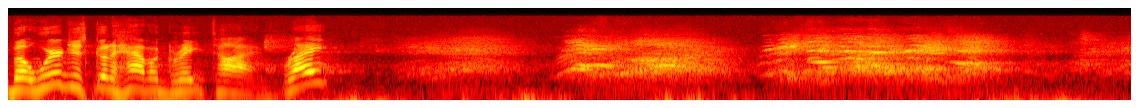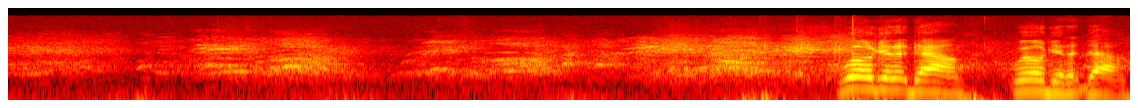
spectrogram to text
But we're just going to have a great time, right? We'll get it down. We'll get it down.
